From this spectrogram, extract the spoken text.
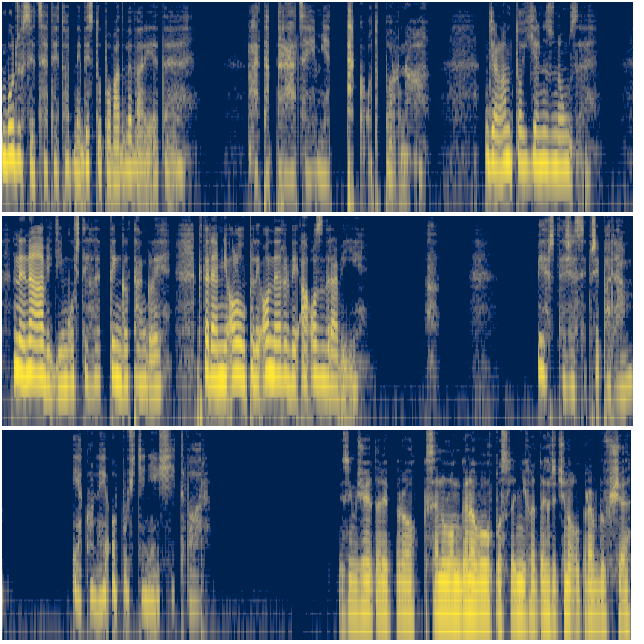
Budu sice tyto dny vystupovat ve varieté, ale ta práce je mě tak odporná. Dělám to jen z nouze. Nenávidím už tyhle tingle které mě oloupily o nervy a o zdraví. Věřte, že si připadám jako nejopuštěnější tvor. Myslím, že je tady pro Ksenu Longenovou v posledních letech řečeno opravdu vše.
